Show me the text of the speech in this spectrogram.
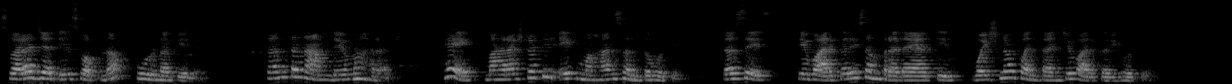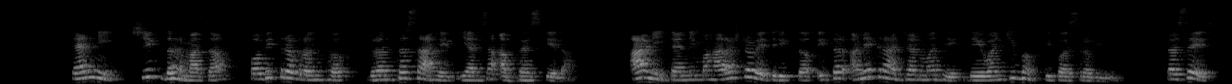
स्वराज्यातील स्वप्न पूर्ण केले. संत नामदेव महाराज. हे महाराष्ट्रातील एक महान संत होते. तसेच ते वारकरी संप्रदायातील वैष्णव पंतांचे वारकरी होते. त्यांनी शीख धर्माचा पवित्र ग्रंथ ग्रंथ साहेब यांचा अभ्यास केला. आणि त्यांनी महाराष्ट्र व्यतिरिक्त इतर अनेक राज्यांमध्ये देवांची भक्ती पसरविली. तसेच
